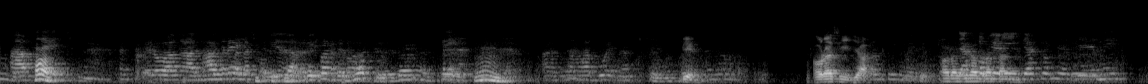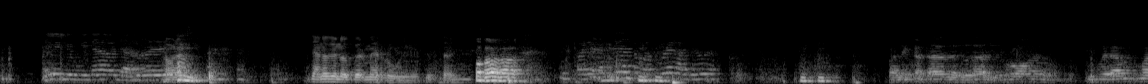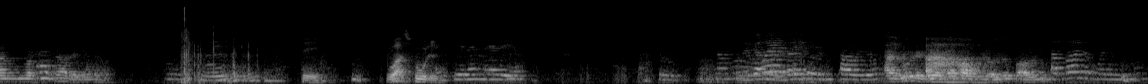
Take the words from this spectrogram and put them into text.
A pecho. Pero hagan A la pecho. La comida. arepa de mote. Mm. Más buena. Bien. Ahora sí, ya. Ahora sí Ya la comió ya comió el, el iluminado ya. Ahora sí. Ya no se nos duerme Rubí, esto está bien. Van a encantar de así rojas. ¿no? Si fuera más rosa, le digo mejor. Sí. O azul. Tiene medio. Pablo. Azul, Pablo. Pablo, buenísimo.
